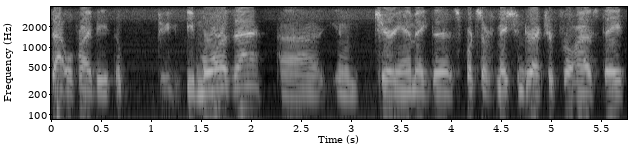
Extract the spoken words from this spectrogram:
that will probably be be more of that. Uh, you know, Jerry Emig, the sports information director for Ohio State,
